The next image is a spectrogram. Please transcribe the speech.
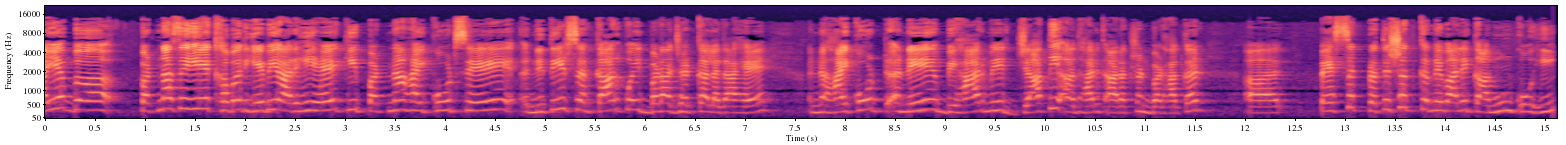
आइए अब पटना से ही एक खबर ये भी आ रही है कि पटना हाईकोर्ट से नीतीश सरकार को एक बड़ा झटका लगा है। हाईकोर्ट ने बिहार में जाति आधारित आरक्षण बढ़ाकर पैंसठ प्रतिशत करने वाले कानून को ही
